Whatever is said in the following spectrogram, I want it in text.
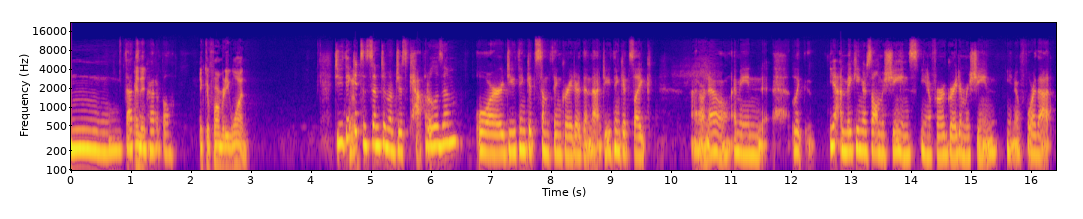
Mm, that's and incredible. It, and conformity won. Do you think mm-hmm. it's a symptom of just capitalism or do you think it's something greater than that? Do you think it's like, I don't know. I mean, like, yeah, making us all machines, you know, for a greater machine, you know, for that.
